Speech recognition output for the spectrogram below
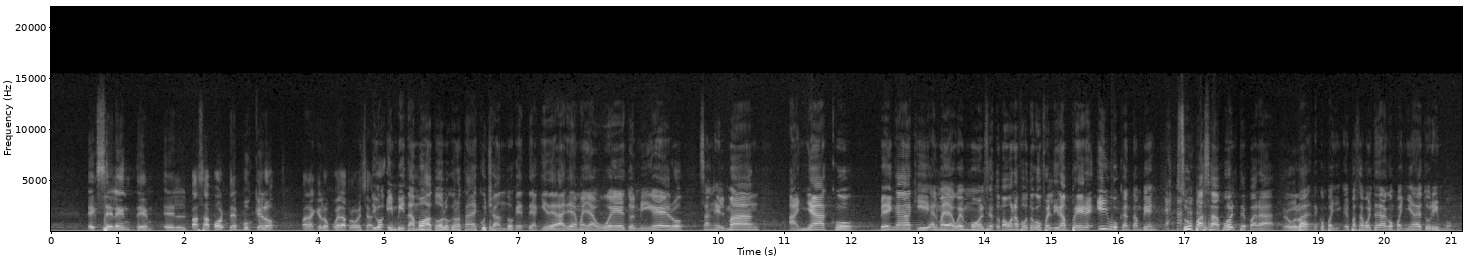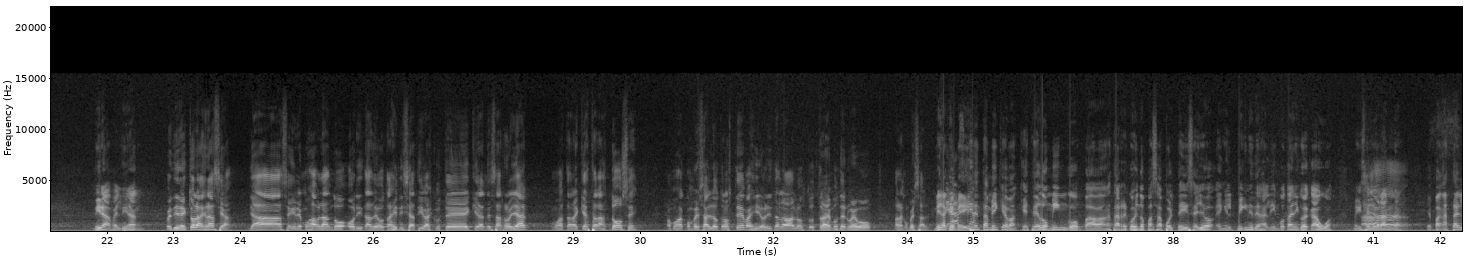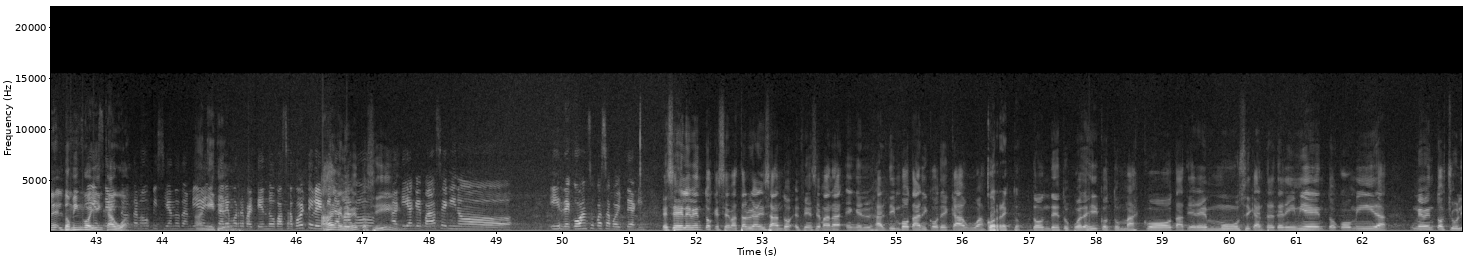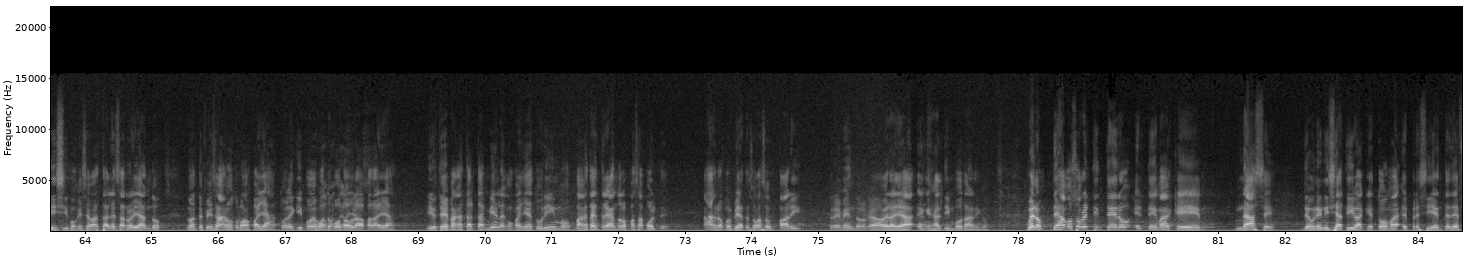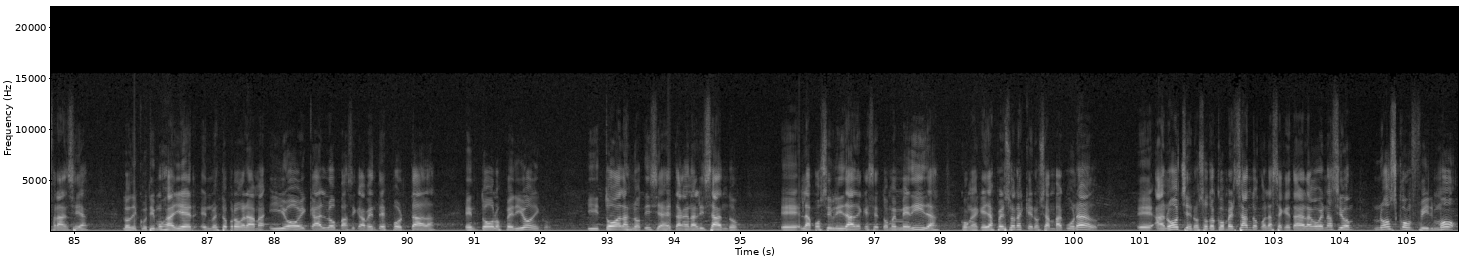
excelente el pasaporte, búsquelo para que lo pueda aprovechar. Digo, invitamos a todos los que nos están escuchando, que de aquí del área de Mayagüez, del Miguero, San Germán, Añasco, vengan aquí al Mayagüez Mall, se toman una foto con Ferdinand Pérez y buscan también su pasaporte para, el pasaporte de la compañía de turismo. Mira, Ferdinand, pues directora, gracias. Ya seguiremos hablando ahorita de otras iniciativas que ustedes quieran desarrollar. Vamos a estar aquí hasta las 12. Vamos a conversar de otros temas y ahorita los, traemos de nuevo para conversar. Mira, que me dicen también que, van, que este domingo van a estar recogiendo pasaportes y sellos en el picnic del Jardín Botánico de Cagua. Me dice ah. Yolanda. van a estar el, domingo ahí en Cagua. Estamos auspiciando también y ah, estaremos repartiendo pasaportes y lo invitamos ah, en el evento, sí. aquí a que pasen y nos y recojan su pasaporte aquí. Ese es el evento que se va a estar organizando el fin de semana en el Jardín Botánico de Cagua. Correcto. Donde tú puedes ir con tus mascotas, tienes música, entretenimiento, comida. Un evento chulísimo que se va a estar desarrollando durante el fin de semana. Nosotros vamos para allá, todo el equipo de Juan de Potadura va para allá. Y ustedes van a estar también, la compañía de turismo, van a estar entregando los pasaportes. Ah, no, pues fíjate, eso va a ser un party tremendo lo que va a haber allá en el Jardín Botánico. Bueno, dejamos sobre el tintero el tema que nace de una iniciativa que toma el presidente de Francia. Lo discutimos ayer en nuestro programa y hoy, Carlos, básicamente es portada en todos los periódicos y todas las noticias están analizando eh, la posibilidad de que se tomen medidas con aquellas personas que no se han vacunado. Eh, anoche nosotros conversando con la secretaria de la gobernación nos confirmó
